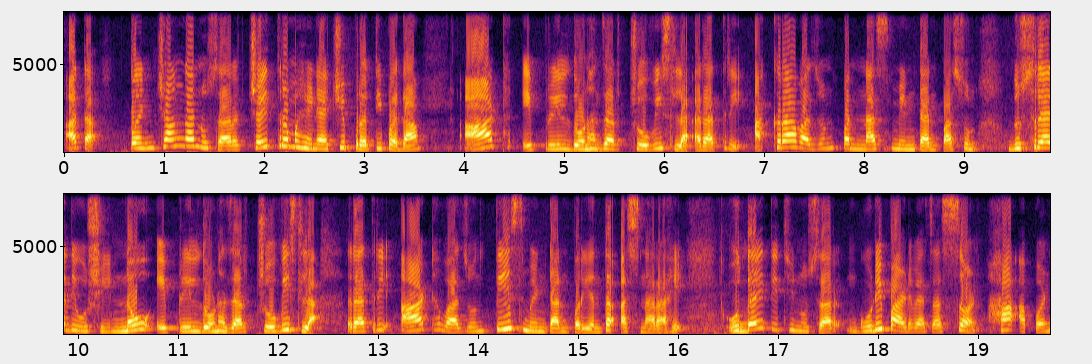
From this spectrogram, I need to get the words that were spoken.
आता पंचांगानुसार चैत्र महिन्याची प्रतिपदा आठ एप्रिल दोन हजार चोवीसला रात्री अकरा वाजून पन्नास मिनिटांपासून दुसऱ्या दिवशी नऊ एप्रिल दोन हजार चोवीसला रात्री आठ वाजून तीस मिनिटांपर्यंत असणार आहे. उदय तिथीनुसार गुढीपाडव्याचा सण हा आपण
